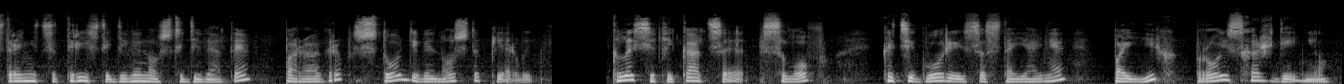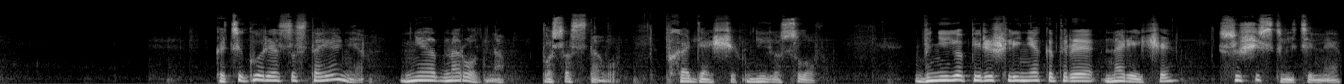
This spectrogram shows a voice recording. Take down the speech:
страница 399, параграф 191. Классификация слов, категории состояния по их происхождению. Категория состояния неоднородна по составу входящих в нее слов. В нее перешли некоторые наречия, существительные,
